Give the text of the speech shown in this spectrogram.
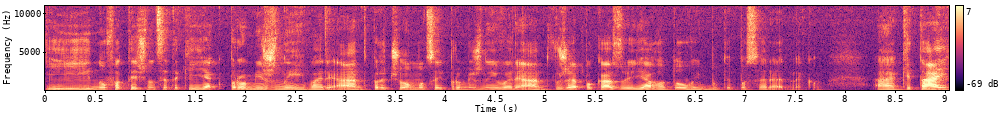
І ну, фактично це такий як проміжний варіант. Причому цей проміжний варіант вже показує, я готовий бути посередником. Китай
